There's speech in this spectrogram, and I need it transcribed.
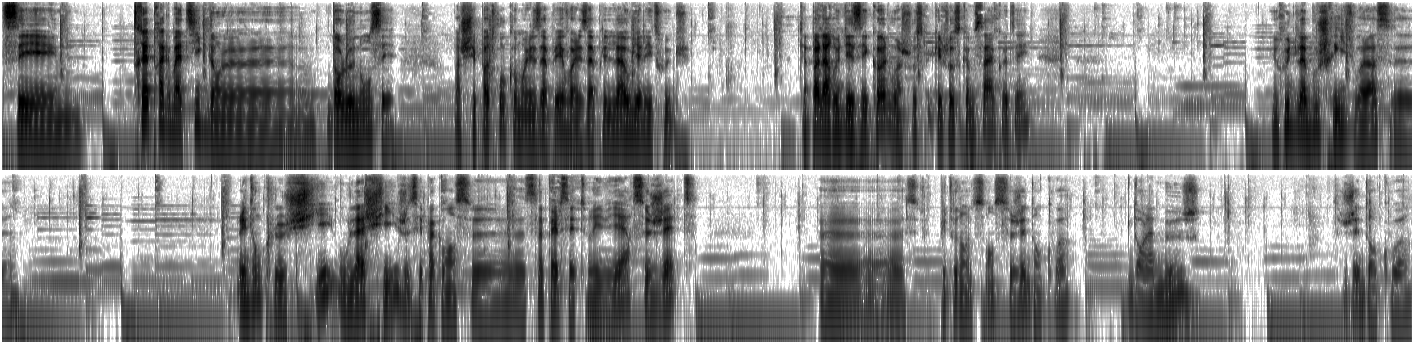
C'est très pragmatique dans le, dans le nom. C'est, je sais pas trop comment les appeler. On va les appeler là où il y a les trucs. T'as pas la rue des écoles ou un quelque chose comme ça à côté? Rue de la boucherie, voilà. Et donc le Chier, ou la Chie, je sais pas comment s'appelle cette rivière, se jette... Euh, plutôt dans le sens, se jette dans quoi? Dans la Meuse? Se jette dans quoi?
